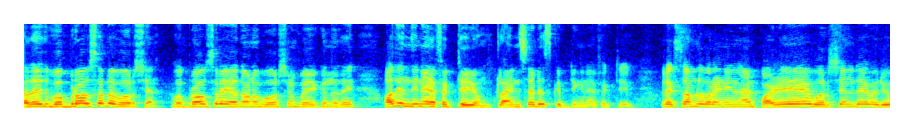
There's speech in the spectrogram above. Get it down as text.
അതായത് വെബ് ബ്രൗസറുടെ വേർഷൻ വെബ് ബ്രൗസർ ഏതാണ് വേർഷൻ ഉപയോഗിക്കുന്നത്? അത് എന്തിനെ എഫക്റ്റ് ചെയ്യും? ക്ലയന്റ് സൈഡ് സ്ക്രിപ്റ്റിങ്ങിനെ എഫക്റ്റ് ചെയ്യും. ഒരു എക്സാമ്പിൾ പറയുകയാണെങ്കിൽ ഞാൻ പഴയ വേർഷന്റെ ഒരു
